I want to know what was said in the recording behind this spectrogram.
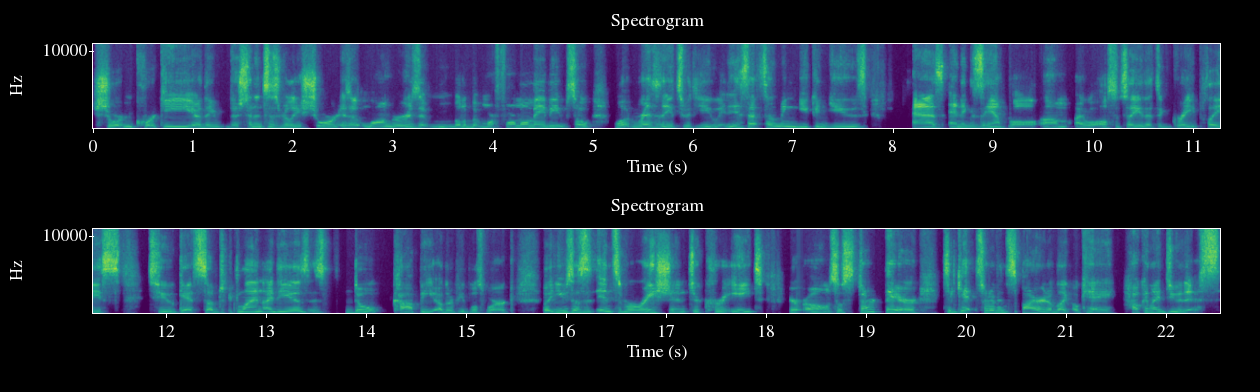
short and quirky? Are they the sentences really short? Is it longer? Is it a little bit more formal maybe? So what resonates with you? And is that something you can use as an example. Um, I will also tell you that's a great place to get subject line ideas is don't copy other people's work, but use as inspiration to create your own. So start there to get sort of inspired of like, okay, how can I do this?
